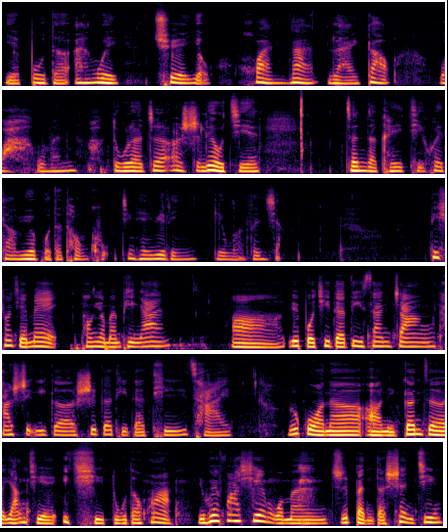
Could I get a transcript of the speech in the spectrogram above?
也不得安慰，却有患难来到。哇，我们读了这二十六节，真的可以体会到约伯的痛苦。今天玉玲给我们分享，弟兄姐妹、朋友们平安啊！约伯记的第三章，它是一个诗歌体的题材。如果呢，啊，你跟着杨姐一起读的话，你会发现我们纸本的圣经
